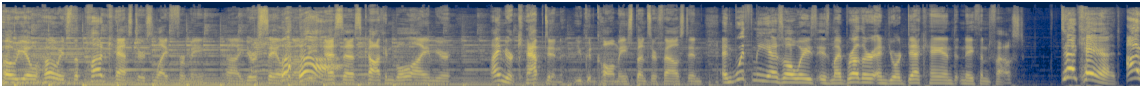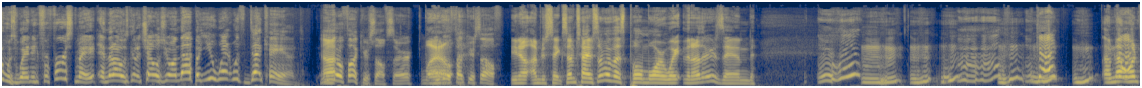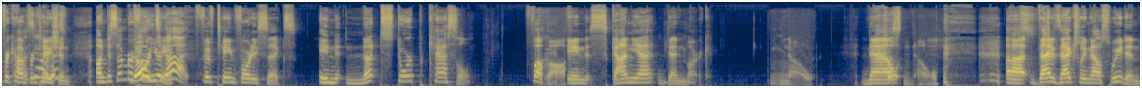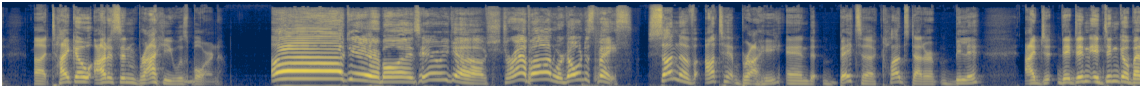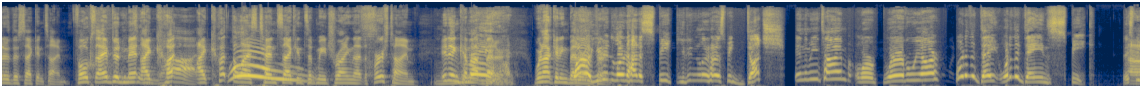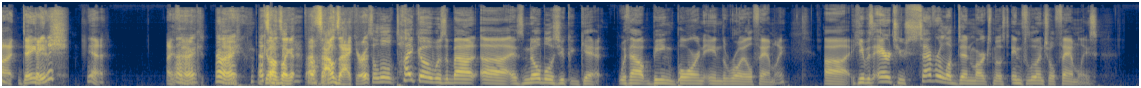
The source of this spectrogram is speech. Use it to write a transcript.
ho, yo ho, it's the podcaster's life for me. Uh, you're sailing on the SS Cock and Bull. I am your I am your captain, you could call me, Spencer Faust, and, and with me, as always, is my brother and your deckhand, Nathan Faust. Deckhand! I was waiting for first mate, and then I was going to challenge you on that, but you went with deckhand. You Uh, go fuck yourself, sir. you well- go fuck yourself. You know, I'm just saying, sometimes some of us pull more weight than others, and Okay. Mm-hmm. Mhm. Okay. Mhm. I'm not one for I see how it is. confrontation. On December 14th, you're not. 1546, in Knutstorp Castle Fuck off. in Scania, Denmark. no. Now, Just no. uh, that is actually now Sweden. Uh, Tycho Ottesen Brahe was born. Oh dear, boys. Here we go. Strap on. We're going to space. Son of Atte Brahe and Beta Cloudstatter Bille. I j- they didn't it didn't go better the second time. Folks, I have to admit I cut not. I cut the last 10 seconds of me trying that the first time. It didn't come out better. We're not getting better. Wow, you third. didn't learn how to speak. You didn't learn how to speak Dutch in the meantime, or wherever we are. What do the Dan- What do the Danes speak? They speak uh, Danish. Danish? Yeah. I All right. think. All right. I- That sounds like it. That sounds accurate. So little Tycho was about uh, as noble as you could get without being born in the royal family. Uh, he was heir to several of Denmark's most influential families.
